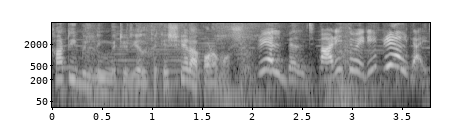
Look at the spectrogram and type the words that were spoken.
খাঁটি বিল্ডিং মেটেরিয়াল থেকে সেরা পরামর্শ। রিয়েল বিল্ড বাড়ি তৈরি রিয়েল গাইড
